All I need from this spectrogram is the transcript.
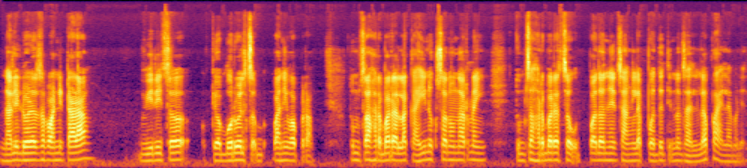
नाली डोळ्याचं पाणी टाळा. विहिरीचं किंवा बोरवेलचं पाणी वापरा. तुमचा हरभऱ्याला काही नुकसान होणार नाही. तुमचं हरभऱ्याचं उत्पादन हे चांगल्या पद्धतीनं झालेलं पाहायला मिळेल.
